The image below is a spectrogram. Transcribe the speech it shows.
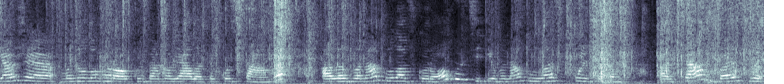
Я вже минулого року замовляла таку саму, але вона була в коробці і вона була з пультиком. А ця без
